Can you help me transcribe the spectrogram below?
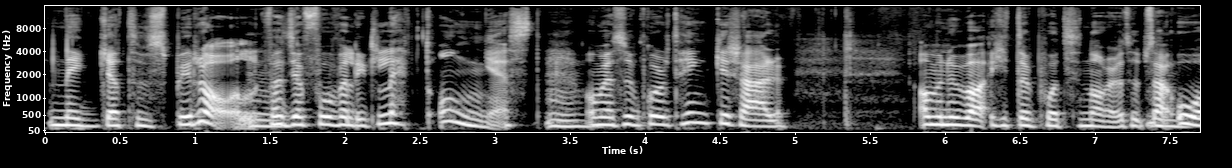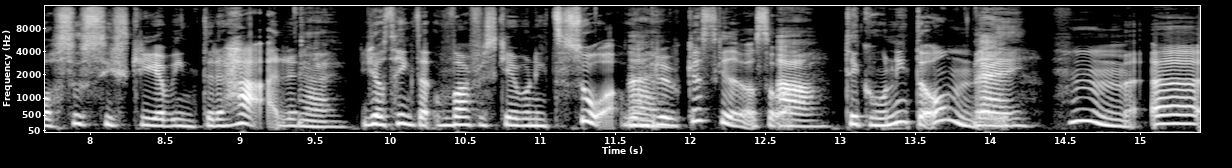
negativ spiral Mm. för att jag får väldigt lätt ångest. Om jag typ går och tänker så här Ja men nu bara hittar vi på ett scenario typ såhär åh Susie skrev inte det här. Mm. Nej. Jag tänkte varför skrev hon inte så? Hon Nej. brukar skriva så. Ja. Tycker hon inte om mig? Nej. Hmm, eh,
